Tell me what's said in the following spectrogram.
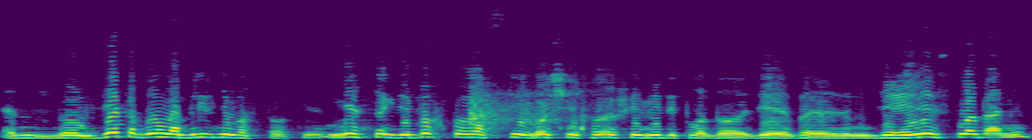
где-то был на Ближнем Востоке, место, где Бог порастил очень хорошие виды плодов, деревьев с плодами.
